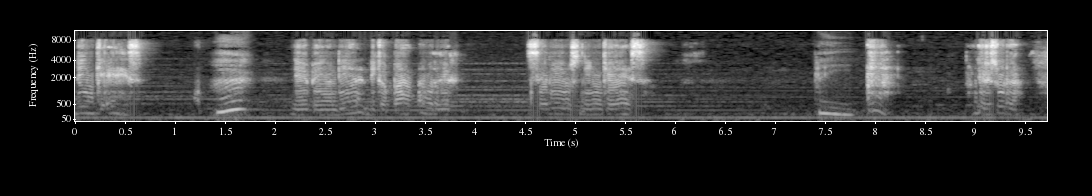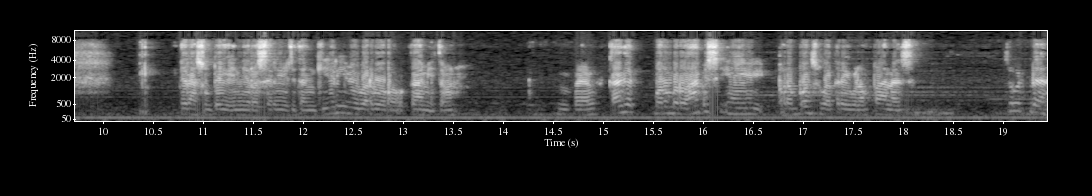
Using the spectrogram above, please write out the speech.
dingin ke es. Hah? Dia pegang dia di kepala berarti serius dingin ke es. Hmm. Jadi sudah, dia langsung pegang ini serius di tangan kiri, dia baru bawa kami toh. Kaget baru-baru habis ini perempuan suka teriak bilang panas. Sudah,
